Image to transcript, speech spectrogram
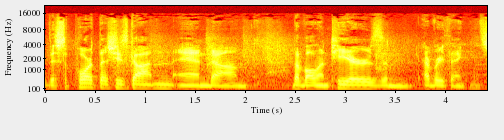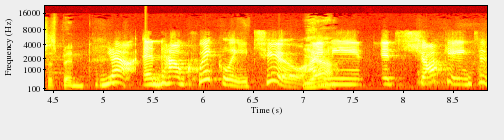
the support that she's gotten, and um, the volunteers and everything. It's just been yeah, and how quickly too. Yeah. I mean, it's shocking to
